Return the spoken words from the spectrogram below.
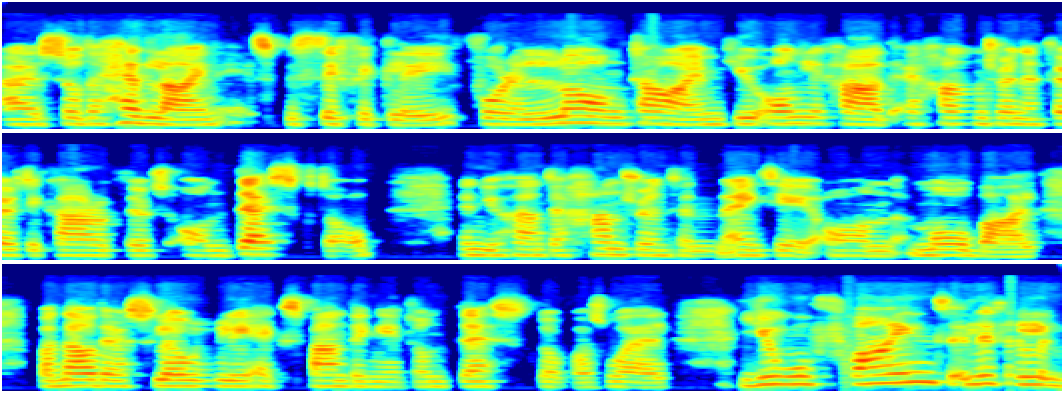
Uh, so the headline specifically, for a long time, you only had 130 characters on desktop, and you had 180 on mobile. But now they're slowly expanding it on desktop as well. You will find little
